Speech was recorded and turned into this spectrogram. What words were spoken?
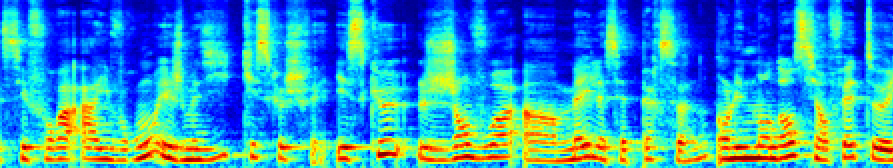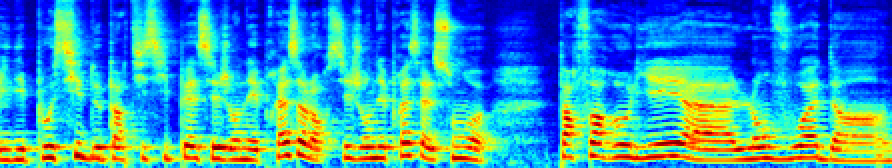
Sephora arriveront et je me dis qu'est-ce que je fais? Est-ce que j'envoie un mail à cette personne en lui demandant si en fait euh, il est possible de participer à ces journées presse? Alors ces journées presse, elles sont parfois reliées à l'envoi d'un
